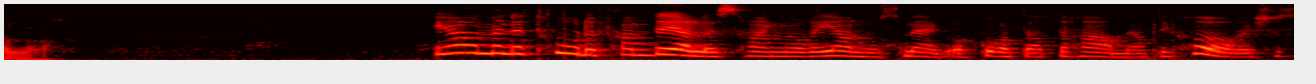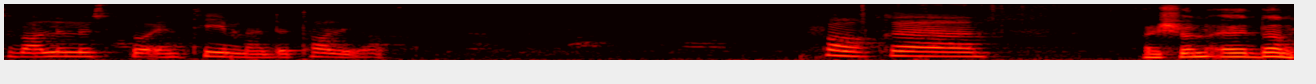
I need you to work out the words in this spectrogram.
eller Ja, men jeg tror det fremdeles henger igjen hos meg akkurat dette her med at jeg har ikke så veldig lyst på intime detaljer. For uh... skjønner, eh, den,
